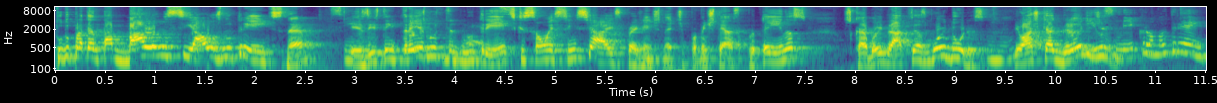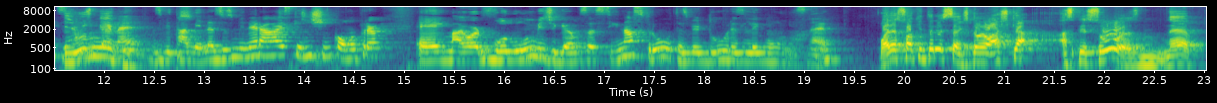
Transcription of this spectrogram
Tudo para tentar balancear os nutrientes, né? Sim. Existem três nutrientes que são essenciais pra gente, né? Tipo, a gente tem as proteínas, os carboidratos e as gorduras. Uhum. Eu acho que a grande. E os micronutrientes. E os micro. né? As vitaminas e os minerais que a gente encontra é, em maior volume, digamos assim, nas frutas, verduras e legumes, né? Olha só que interessante. Então eu acho que a, as pessoas, né,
